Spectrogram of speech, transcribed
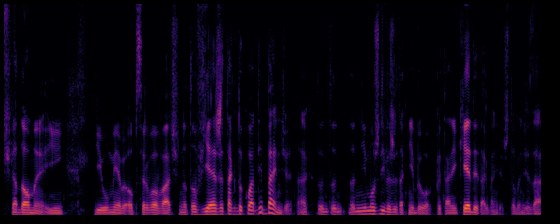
świadomy i, i umie obserwować, no to wie, że tak dokładnie będzie. Tak? To, to, to niemożliwe, że tak nie było. Pytanie, kiedy tak będzie? Czy to będzie za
